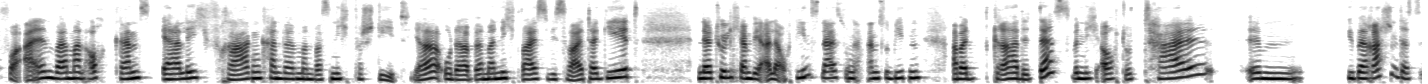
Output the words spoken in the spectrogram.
vor allem, weil man auch ganz ehrlich fragen kann, wenn man was nicht versteht, ja, oder wenn man nicht weiß, wie es weitergeht. Natürlich haben wir alle auch Dienstleistungen anzubieten, aber gerade das finde ich auch total ähm, überraschend, dass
